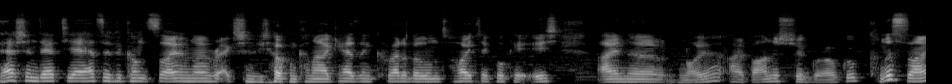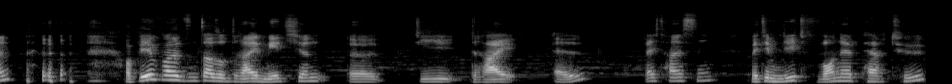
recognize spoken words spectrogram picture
Passion Dead, yeah, herzlich willkommen zu einem neuen Reaction-Video vom Kanal Cares Incredible und heute gucke ich eine neue albanische Girlgroup. Kann es sein? Auf jeden Fall sind da so drei Mädchen, äh, die 3L vielleicht heißen, mit dem Lied Vonne Pertu.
